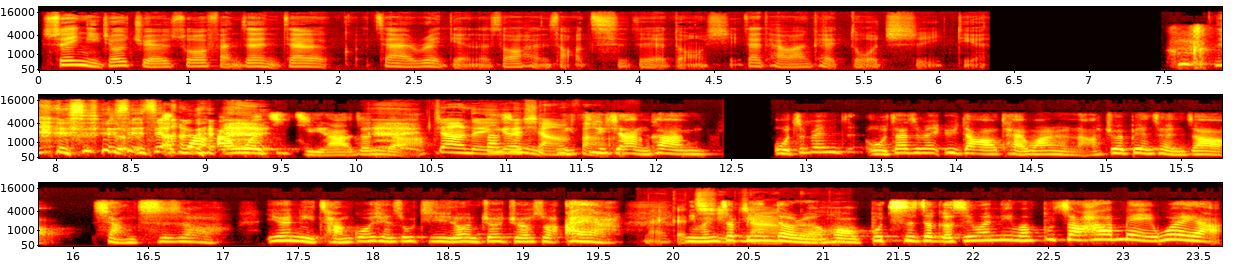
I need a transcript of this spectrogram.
所以你就觉得说，反正你在在瑞典的时候很少吃这些东西，在台湾可以多吃一点。是是这样的，安慰自己啊，真的 这样的一个想法。你自己想想看，我这边我在这边遇到台湾人啊，就会变成你知道想吃哦，因为你尝过咸酥鸡之后，你就会觉得说，哎呀，你们这边的人哦不吃这个，是因为你们不知道它美味啊，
